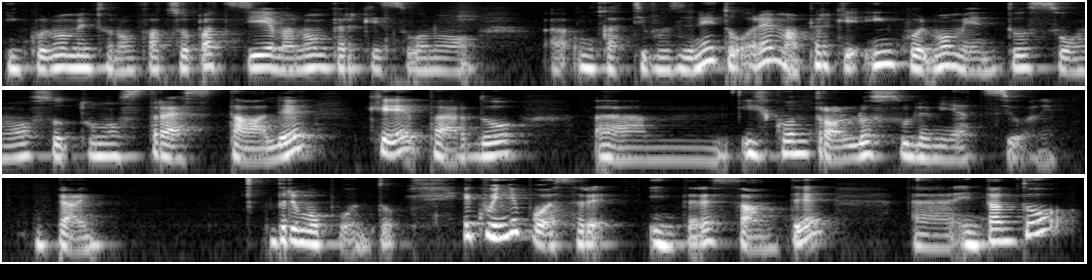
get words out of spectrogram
in quel momento non faccio pazzie ma non perché sono uh, un cattivo genitore ma perché in quel momento sono sotto uno stress tale che perdo um, il controllo sulle mie azioni. Ok? Primo punto. E quindi può essere interessante eh, intanto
